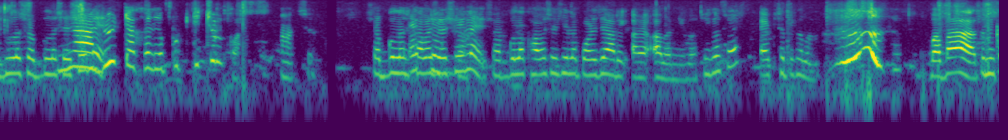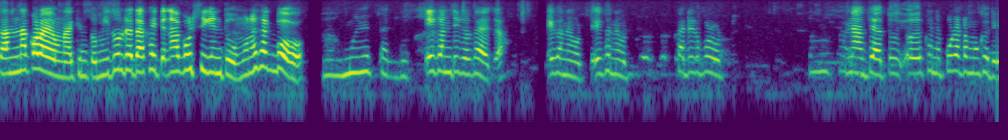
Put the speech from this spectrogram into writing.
এগুলো সবগুলো শেষ না দুইটা খেলে পুটকি চুল আচ্ছা। সবগুলো খাওয়া শেষ। হইলে সবগুলো খাওয়া শেষ হইলে পরে যে আবার নিবা ঠিক আছে? একসাথে খাবা। বাবা তুমি কান্না করায়ও না কিন্তু মিদুলরে দেখাইতে না করছি কিন্তু মনে থাকব? মনে থাকব। এখান থেকে খায় যা এখানে উঠ এখানে উঠ খাটের উপর উঠ। না যা তুই ওখানে পুরাটা মুখে দে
